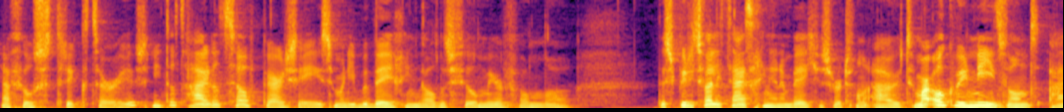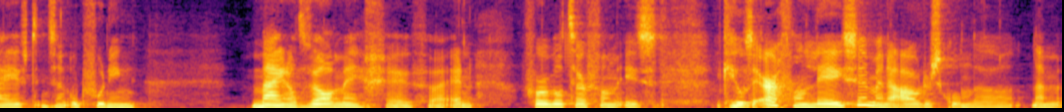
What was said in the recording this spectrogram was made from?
ja, veel strikter is. Niet dat hij dat zelf per se is, maar die beweging wel. Dus veel meer van... eh, de spiritualiteit ging er een beetje een soort van uit. Maar ook weer niet, want hij heeft in zijn opvoeding mij dat wel meegegeven. En een voorbeeld daarvan is, ik hield erg van lezen. Mijn ouders konden, nou,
